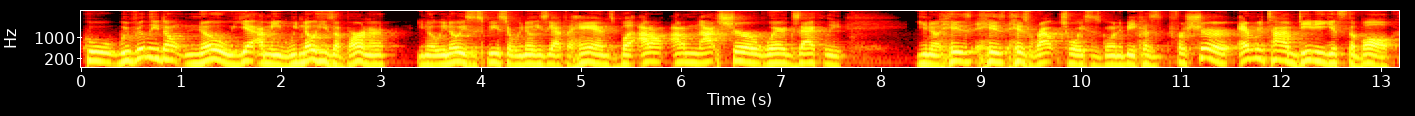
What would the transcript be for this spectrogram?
who we really don't know yet. I mean, we know he's a burner. You know, we know he's a speedster. We know he's got the hands, but I don't. I'm not sure where exactly. You know his his his route choice is going to be because for sure every time Dede gets the ball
